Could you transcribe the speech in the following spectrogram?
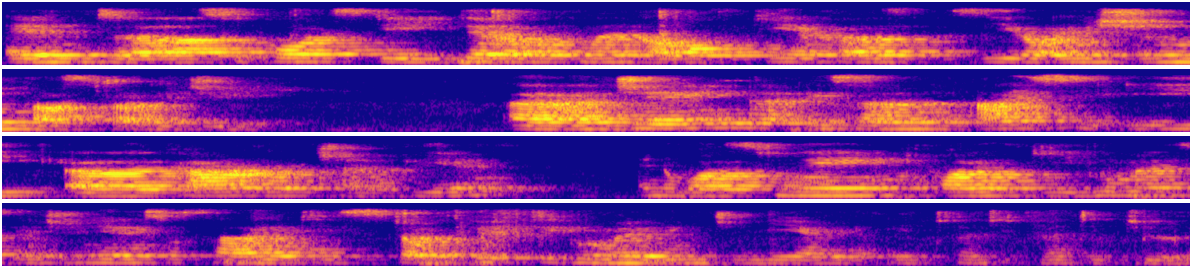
and uh, supports the development of TFL's zero emission bus strategy. Uh, Jane is an ICE uh, carbon champion and was named one of the Women's Engineering Society's top 50 women engineering in 2022.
